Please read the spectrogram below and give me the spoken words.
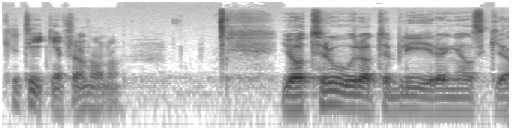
kritiken från honom? Jag tror att det blir en ganska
